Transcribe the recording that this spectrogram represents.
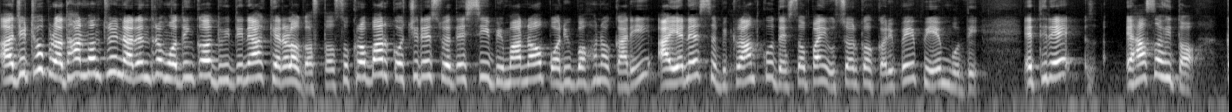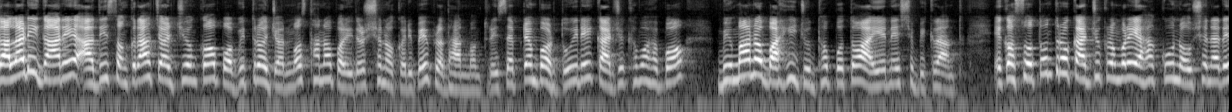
ଆଜିଠୁ ପ୍ରଧାନମନ୍ତ୍ରୀ ନରେନ୍ଦ୍ର ମୋଦିଙ୍କ ଦୁଇଦିନିଆ କେରଳ ଗସ୍ତ। ଶୁକ୍ରବାର କୋଚିରେ ସ୍ୱଦେଶୀ ବିମାନ ପରିବହନକାରୀ ଆଇଏନ୍ଏସ୍ ବିକ୍ରାନ୍ତକୁ ଦେଶ ପାଇଁ ଉତ୍ସର୍ଗ କରିବେ ପିଏମ୍ ମୋଦି। ଏଥିରେ ଏହା ସହିତ କାଲାଡି ଗାଁରେ ଆଦି ଶଙ୍କରାଚାର୍ଯ୍ୟଙ୍କ ପବିତ୍ର ଜନ୍ମସ୍ଥାନ ପରିଦର୍ଶନ କରିବେ ପ୍ରଧାନମନ୍ତ୍ରୀ। ସେପ୍ଟେମ୍ବର ଦୁଇରେ କାର୍ଯ୍ୟକ୍ଷମ ହେବ ବିମାନବାହୀ ଯୁଦ୍ଧପୋତ ଆଇଏନ୍ଏସ୍ ବିକ୍ରାନ୍ତ। ଏକ ସ୍ୱତନ୍ତ୍ର କାର୍ଯ୍ୟକ୍ରମରେ ଏହାକୁ ନୌସେନାରେ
